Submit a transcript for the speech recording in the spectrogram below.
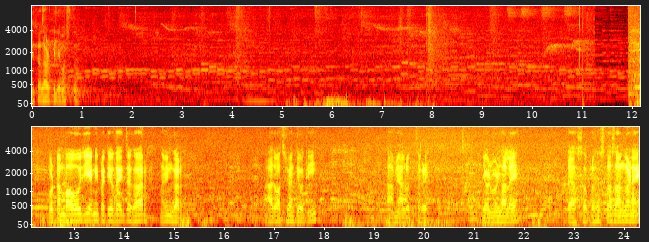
हे सजावट केली मस्त. गोट्टम भाऊजी आणि प्रतियोताईंचं घर नवीन घर. आज वास्तुशांती होती. हा आम्ही आलो होतो सगळे. जेवण झालं आहे तर असं प्रशस्त असं अंगण आहे.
